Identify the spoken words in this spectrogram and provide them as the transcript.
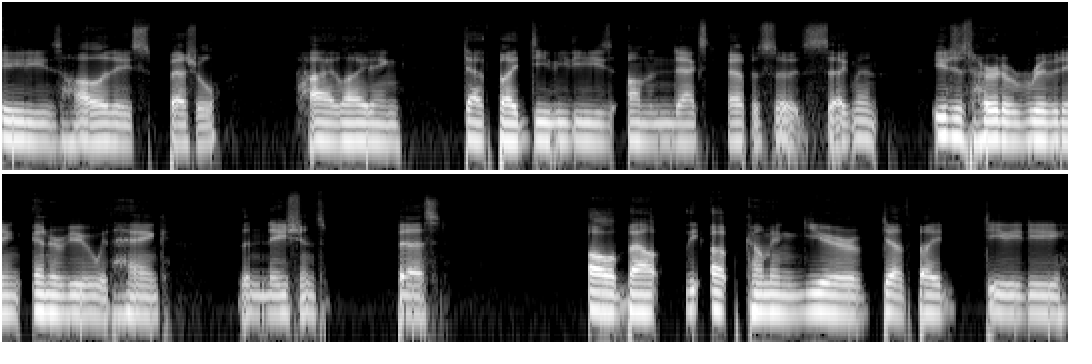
80s Holiday Special, highlighting Death by DVDs on the next episode segment. You just heard a riveting interview with Hank, the nation's best, all about the upcoming year of Death by DVD.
